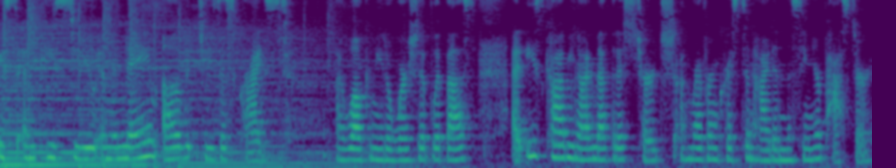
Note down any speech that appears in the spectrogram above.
Grace and peace to you in the name of Jesus Christ. I welcome you to worship with us at East Cobb United Methodist Church. I'm Reverend Kristen Hayden, the senior pastor,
